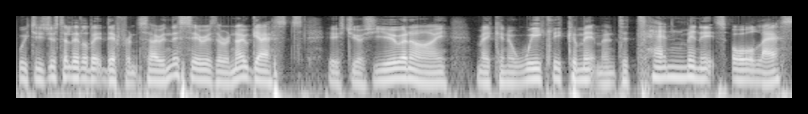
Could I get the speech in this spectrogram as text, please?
which is just a little bit different. So, in this series, there are no guests, it's just you and I making a weekly commitment to 10 minutes or less.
